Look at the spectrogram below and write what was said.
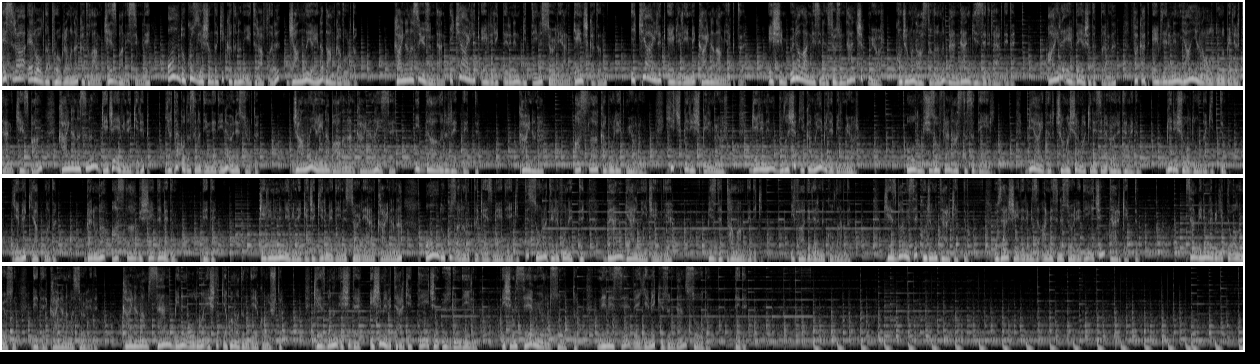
Esra Erol'da programına katılan Kezban isimli 19 yaşındaki kadının itirafları canlı yayına damga vurdu. Kaynanası yüzünden 2 aylık evliliklerinin bittiğini söyleyen genç kadın, 2 aylık evliliğimi kaynanam yıktı. Eşim Ünal annesinin sözünden çıkmıyor. Kocamın hastalığını benden gizlediler dedi. Ayrı evde yaşadıklarını fakat evlerinin yan yana olduğunu belirten Kezban, kaynanasının gece evine girip yatak odasını dinlediğini öne sürdü. Canlı yayına bağlanan kaynana ise iddiaları reddetti. Kaynana, asla kabul etmiyorum. Hiçbir iş bilmiyor. Gelinim bulaşık yıkamayı bile bilmiyor. Oğlum şizofren hastası değil. Bir aydır çamaşır makinesini öğretemedim. Bir iş olduğunda gittim. Yemek yapmadı. Ben ona asla bir şey demedim, dedi. Gelininin evine gece girmediğini söyleyen kaynana 19 Aralık'ta gezmeye diye gitti sonra telefon etti. Ben gelmeyeceğim diye. Biz de tamam dedik. ifadelerini kullandı. Kezban ise kocamı terk ettim. Özel şeylerimizi annesine söylediği için terk ettim. Sen benimle birlikte olmuyorsun dedi kaynanama söyledi. Kaynanam sen benim oğluma eşlik yapamadın diye konuştu. Kezban'ın eşi de eşim evi terk ettiği için üzgün değilim. Eşimi sevmiyorum soğuttu. Nenesi ve yemek yüzünden soğudum dedi.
